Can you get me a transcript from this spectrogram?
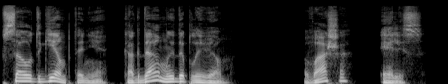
в Саутгемптоне, когда мы доплывем. Ваша Элис.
